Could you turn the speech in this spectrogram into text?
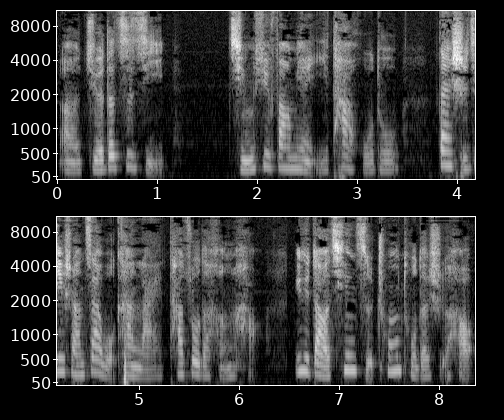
呃，觉得自己情绪方面一塌糊涂，但实际上在我看来，她做得很好。遇到亲子冲突的时候，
